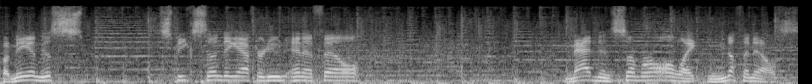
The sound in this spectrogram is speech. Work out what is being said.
But man, this speaks Sunday afternoon NFL. Madden and Summerall like nothing else.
